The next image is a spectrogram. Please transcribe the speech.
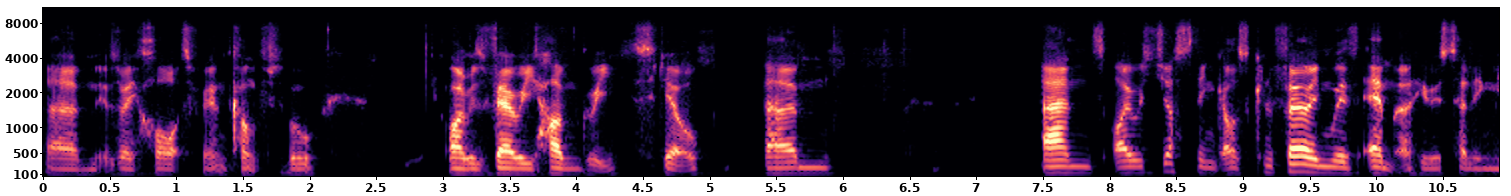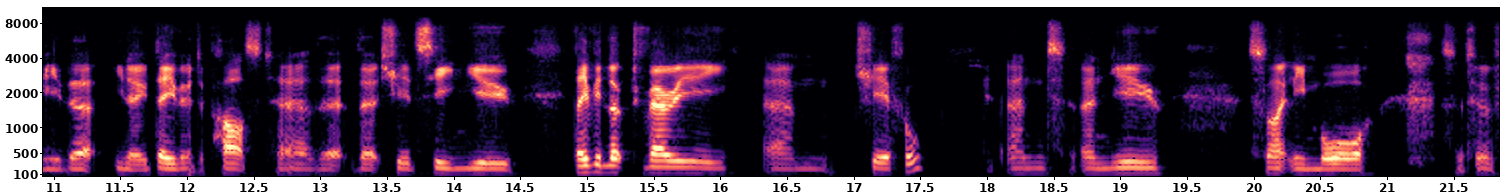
Um, it was very hot, very uncomfortable. I was very hungry still. Um, and I was just think I was conferring with Emma, who was telling me that you know David had passed her, that that she had seen you. David looked very um, cheerful, and and you slightly more sort of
